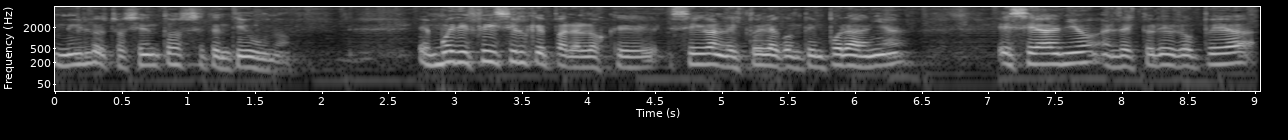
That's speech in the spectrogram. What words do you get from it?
1871. Es muy difícil que para los que sigan la historia contemporánea, ese año en la historia europea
